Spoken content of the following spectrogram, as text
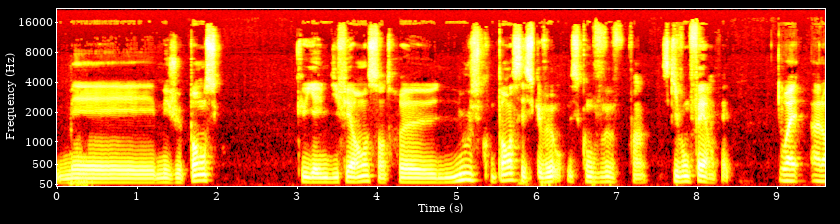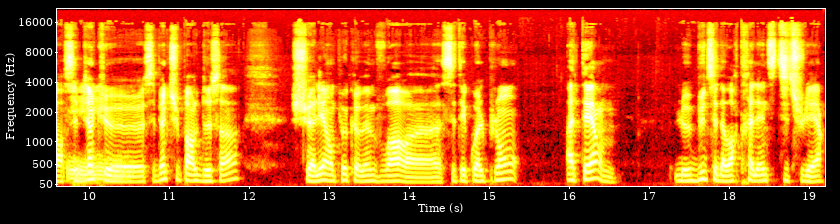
Mais, mais je pense qu'il y a une différence entre nous, ce qu'on pense, et ce que veut, ce qu'on veut, enfin, ce qu'ils vont faire en fait. Ouais, alors c'est bien que c'est bien que tu parles de ça. Je suis allé un peu quand même voir c'était quoi le plan à terme. Le but, c'est d'avoir Trellens titulaire.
